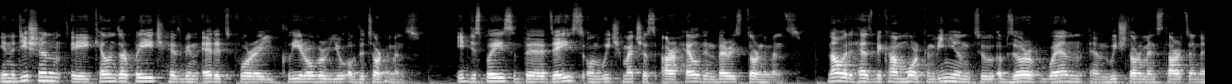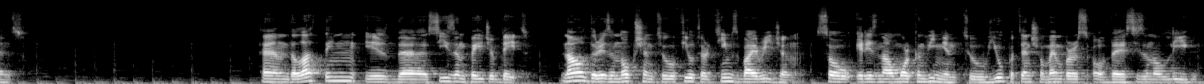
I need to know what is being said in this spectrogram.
In addition, a calendar page has been added for a clear overview of the tournaments. It displays the days on which matches are held in various tournaments. Now it has become more convenient to observe when and which tournament starts and ends. And the last thing is the season page update. Now there is an option to filter teams by region, so it is now more convenient to view potential members of the seasonal league.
